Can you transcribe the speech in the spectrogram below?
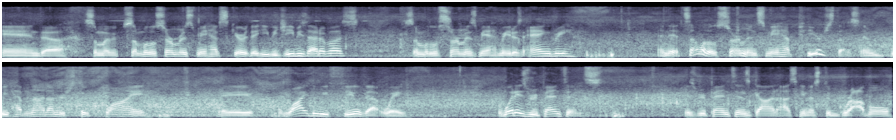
and uh, some of some of those sermons may have scared the heebie-jeebies out of us. Some of those sermons may have made us angry, and yet some of those sermons may have pierced us, and we have not understood why. Uh, why do we feel that way? What is repentance? Is repentance God asking us to grovel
